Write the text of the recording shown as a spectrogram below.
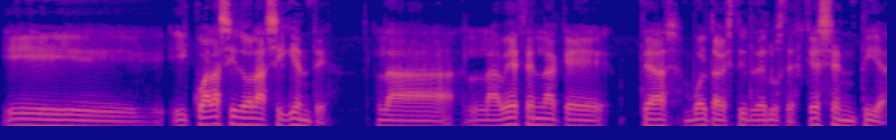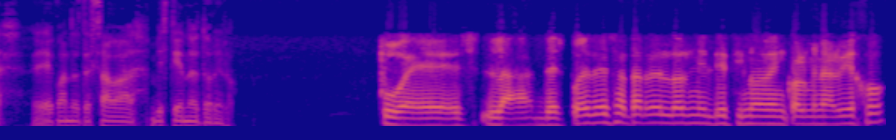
y, y cuál ha sido la siguiente, la, la vez en la que te has vuelto a vestir de luces. ¿Qué sentías eh, cuando te estabas vistiendo de torero? Pues la, después de esa tarde del 2019 en Colmenar Viejo,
